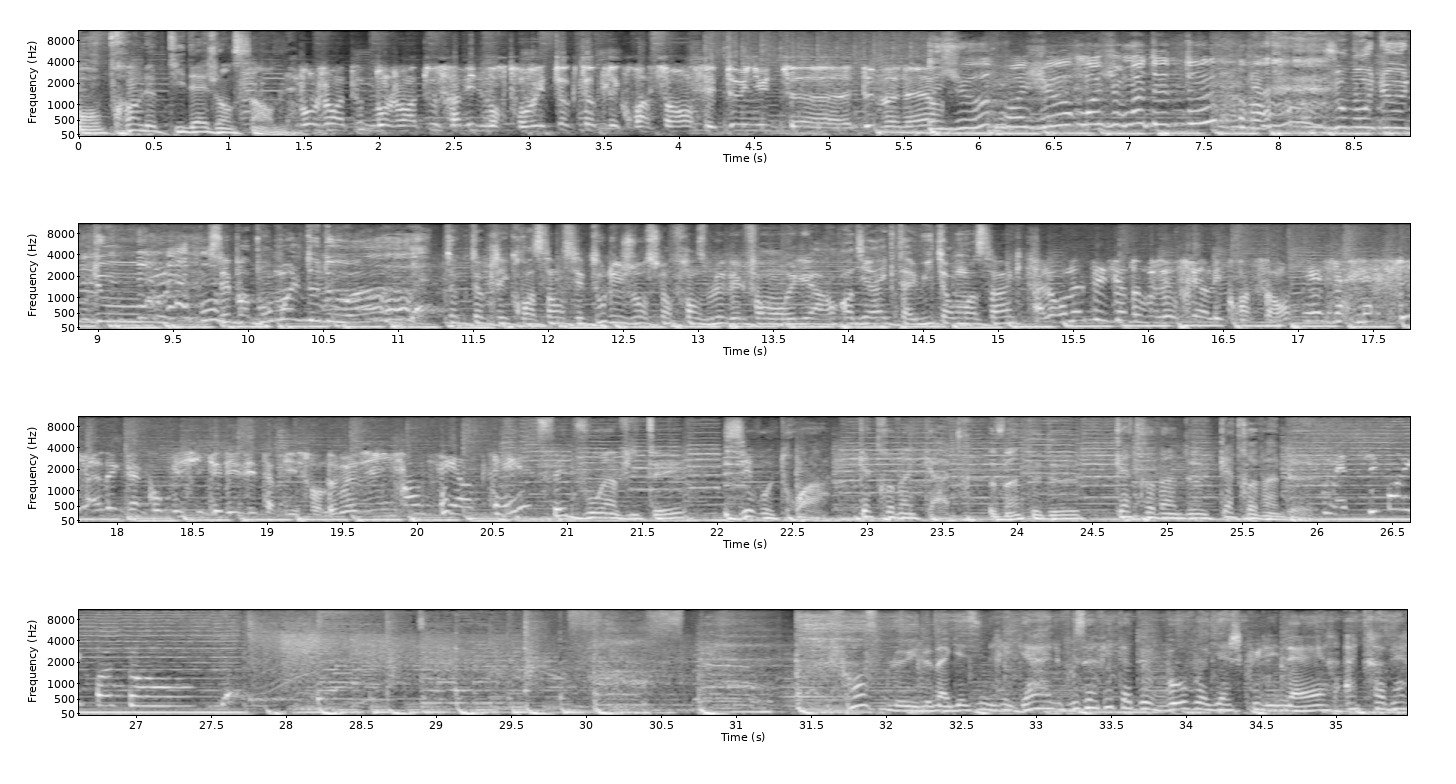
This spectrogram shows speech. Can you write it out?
On prend le petit-déj ensemble. Bonjour à toutes, bonjour à tous, ravi de vous retrouver. Toc toc les croissants, c'est deux minutes euh, de bonheur. Bonjour, bonjour, bonjour mon doudou. bonjour mon doudou. Les croissants, c'est tous les jours sur France Bleu Belfort Montbéliard en direct à 8h 5. Alors on a le plaisir de vous offrir les croissants. Merci. Avec la complicité des établissements de musique. Entrez, entrez. Faites-vous inviter 03 84 22 82 82. Merci pour les croissants. France Bleu et le magazine Régal vous invitent à de beaux voyages culinaires à travers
